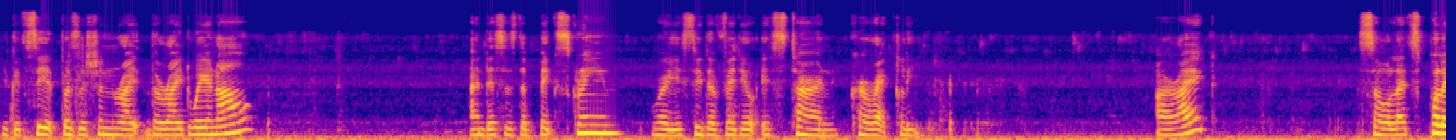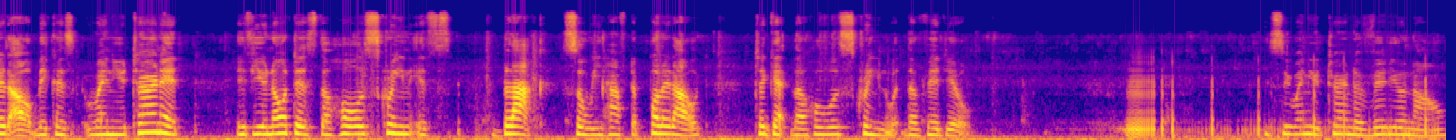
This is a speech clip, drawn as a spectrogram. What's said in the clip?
You could see it positioned right the right way now. And this is the big screen where you see the video is turned correctly. all right? So let's pull it out because when you turn it if you notice the whole screen is black. So we have to pull it out to get the whole screen with the video. You see when you turn the video now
